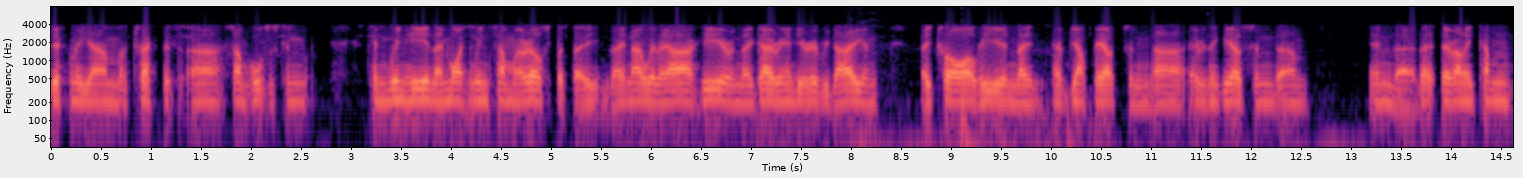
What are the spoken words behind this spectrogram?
definitely um, a track that uh, some horses can can win here and they might win somewhere else, but they they know where they are here and they go around here every day and they trial here and they have jump outs and uh, everything else and um, and uh, they, they're only coming.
